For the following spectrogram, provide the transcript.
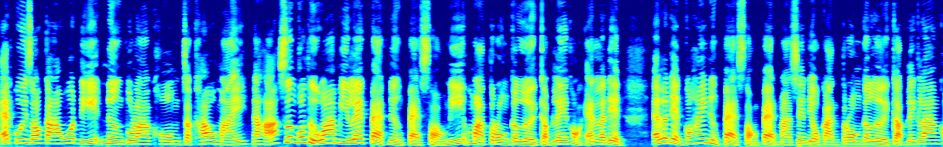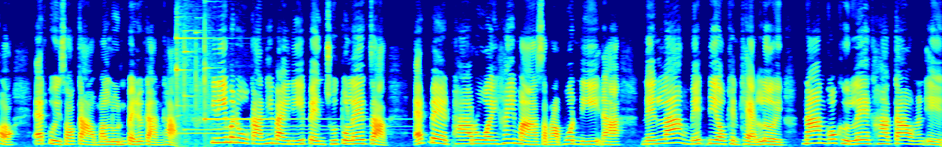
แอดกุยซอกาววดนี้ 1 ตุลาคมจะเข้าไหมนะคะ ซึ่งก็ถือว่ามีเลข 8182 นี้มาตรงกันเลยกับเลขของแอดละเด่นแอดละเด่นก็ให้ 1828 มาเช่นเดียวกันตรงกันเลยกับเลขล่างของแอดกุยซอกาวมาลุ้นไปด้วยกันค่ะ ทีนี้มาดูการที่ใบนี้เป็นชุดตัวเลขจากแอดเบดพารวยให้มาสำหรับวดนี้นะคะ เน้นล่างเม็ดเดียวแขนๆเลย นั่นก็คือเลข 59 นั่นเอง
